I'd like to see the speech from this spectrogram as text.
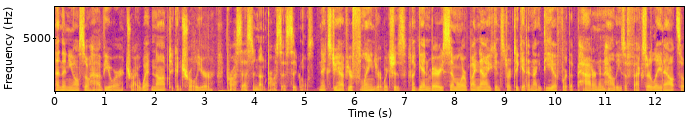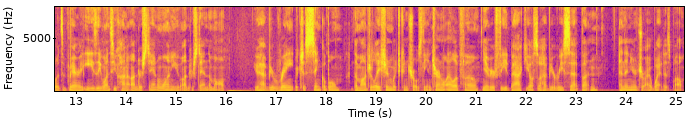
And then you also have your dry wet knob to control your processed and unprocessed signals. Next, you have your flanger, which is again very similar. By now, you can start to get an idea for the pattern and how these effects are laid out. So it's very easy. Once you kind of understand one, you understand them all. You have your rate, which is syncable, the modulation, which controls the internal LFO. You have your feedback. You also have your reset button and then your dry wet as well.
